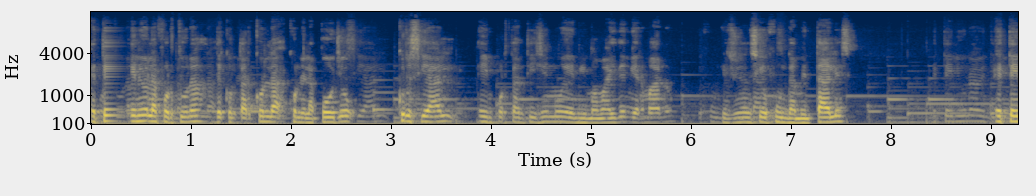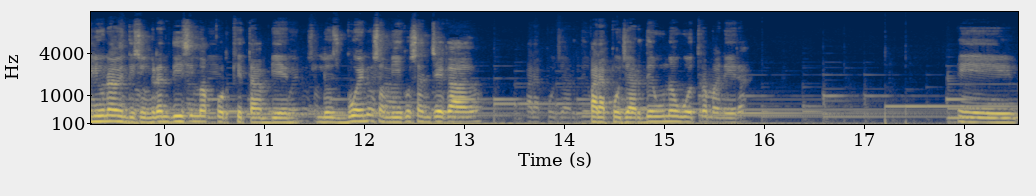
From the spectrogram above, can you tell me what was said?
He tenido la fortuna de contar con, la, con el apoyo crucial e importantísimo de mi mamá y de mi hermano. Ellos han sido fundamentales. He tenido una bendición grandísima porque también los buenos amigos han llegado para apoyar de una u otra manera. Eh,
